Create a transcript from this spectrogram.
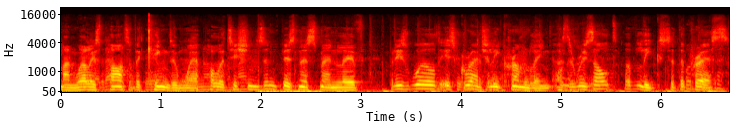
Manuel is part of a kingdom where politicians and businessmen live, but his world is gradually crumbling as a result of leaks to the press.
